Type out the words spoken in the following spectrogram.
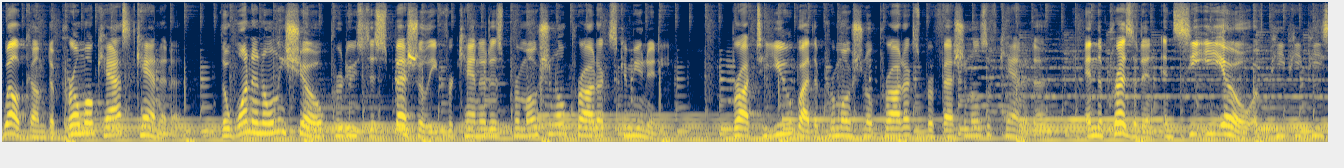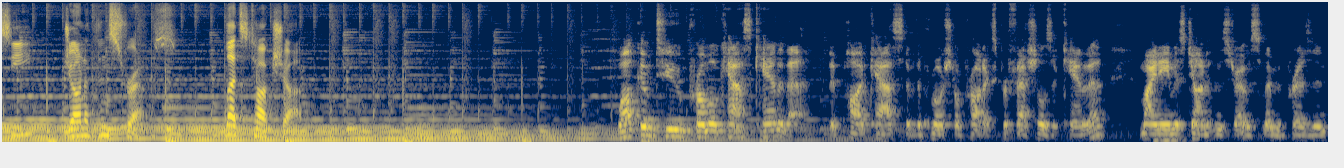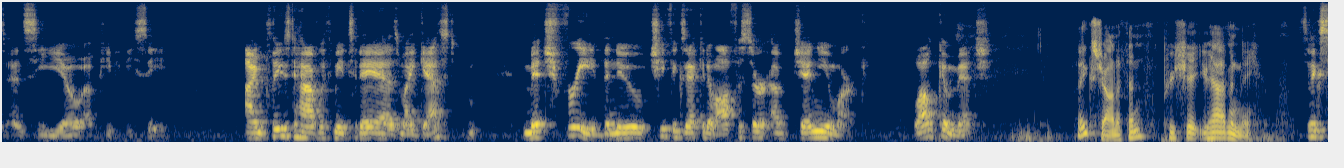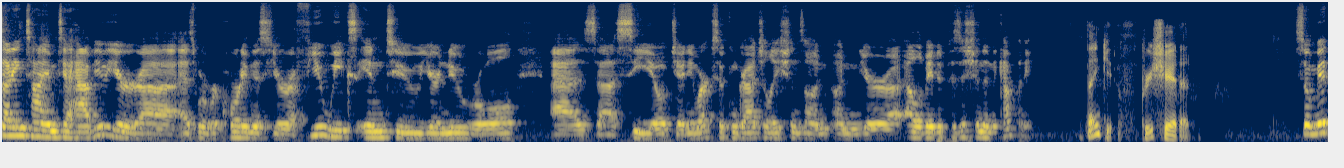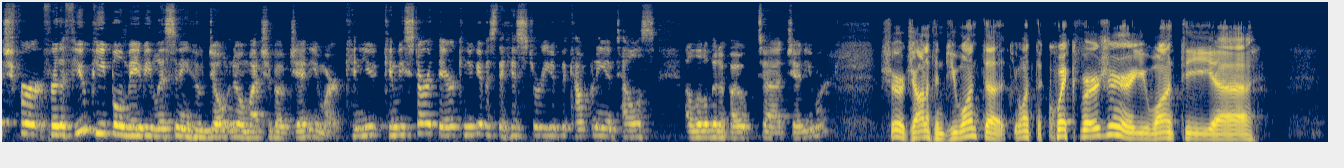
Welcome to PromoCast Canada, the one and only show produced especially for Canada's promotional products community. Brought to you by the Promotional Products Professionals of Canada and the President and CEO of PPPC, Jonathan Strauss. Let's talk shop. Welcome to PromoCast Canada, the podcast of the Promotional Products Professionals of Canada. My name is Jonathan Strauss, and I'm the President and CEO of PPPC. I'm pleased to have with me today as my guest Mitch Freed, the new Chief Executive Officer of Genumark. Welcome, Mitch. Thanks, Jonathan. Appreciate you having me. It's an exciting time to have you. You're, uh, as we're recording this, you're a few weeks into your new role as uh, CEO of Genumark. So, congratulations on on your uh, elevated position in the company. Thank you. Appreciate it. So, Mitch, for for the few people maybe listening who don't know much about Genumark, can you can we start there? Can you give us the history of the company and tell us a little bit about uh, Genumark? Sure, Jonathan. Do you want the do you want the quick version, or you want the uh,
